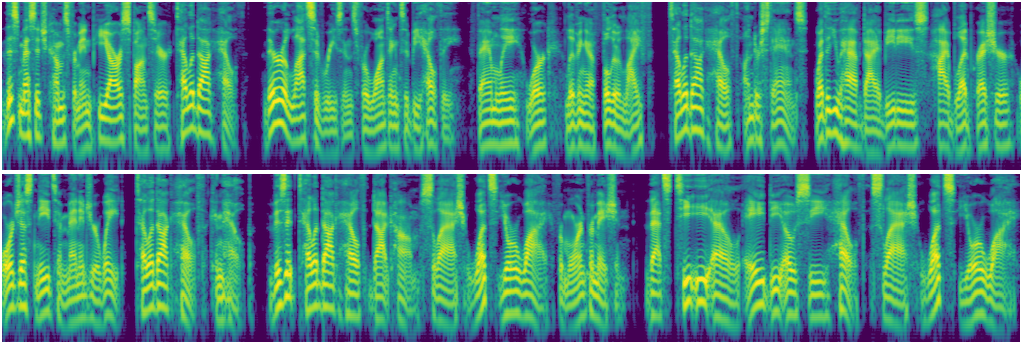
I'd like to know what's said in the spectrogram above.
This message comes from NPR sponsor Teladoc Health. There are lots of reasons for wanting to be healthy family, work, living a fuller life. Teladoc Health understands. Whether you have diabetes, high blood pressure, or just need to manage your weight, Teladoc Health can help. Visit teladochealth.com slash what's your why for more information. That's T-E-L-A-D-O-C health slash what's your why.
